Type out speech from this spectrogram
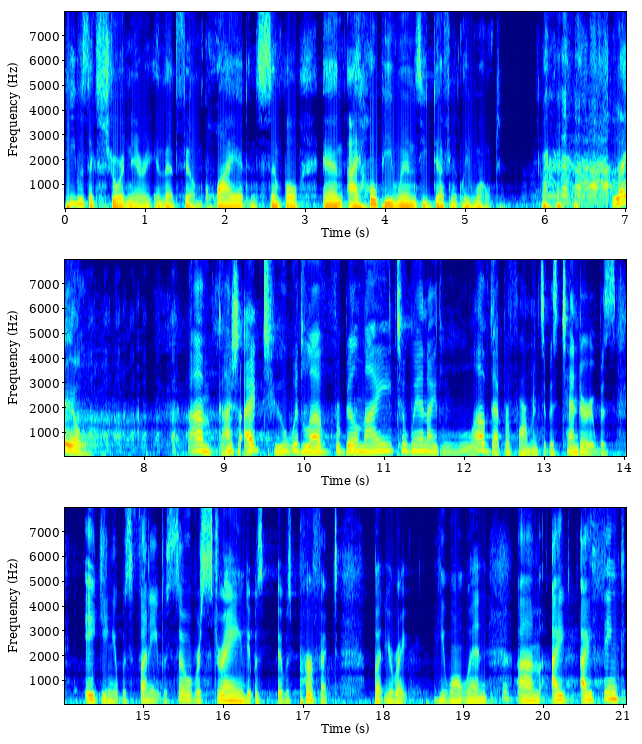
He was extraordinary in that film, quiet and simple, and I hope he wins. He definitely won't. Lael. Um, gosh, I too would love for Bill Nighy to win. I love that performance. It was tender, it was aching, it was funny, it was so restrained, it was it was perfect. But you're right, he won't win. Um, I, I think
